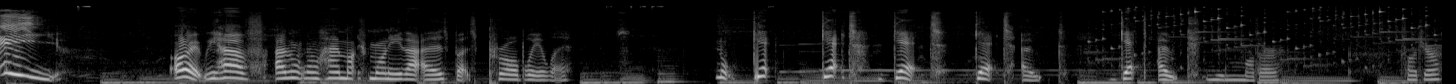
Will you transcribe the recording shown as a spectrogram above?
Hey! Alright, we have, I don't know how much money that is, but it's probably less. No, get, get, get, get out. Get out, you mother fudger.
